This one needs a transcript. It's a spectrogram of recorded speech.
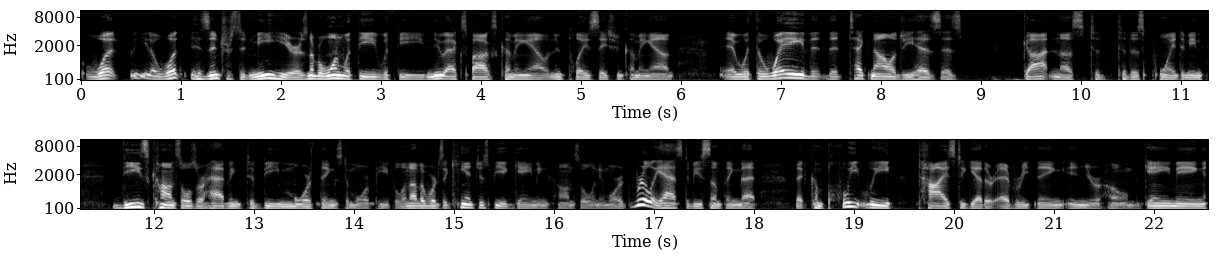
What you know, what has interested me here is number one with the with the new Xbox coming out, new PlayStation coming out, and with the way that, that technology has has gotten us to, to this point. I mean, these consoles are having to be more things to more people. In other words, it can't just be a gaming console anymore. It really has to be something that, that completely ties together everything in your home gaming,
